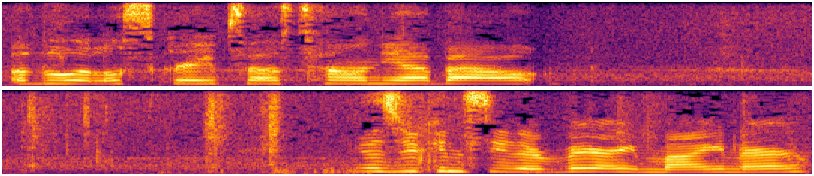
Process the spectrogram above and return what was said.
of the little scrapes I was telling you about. As you can see, they're very minor.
